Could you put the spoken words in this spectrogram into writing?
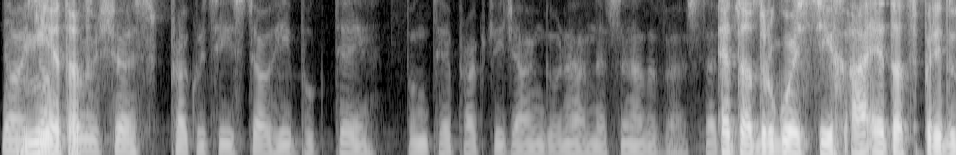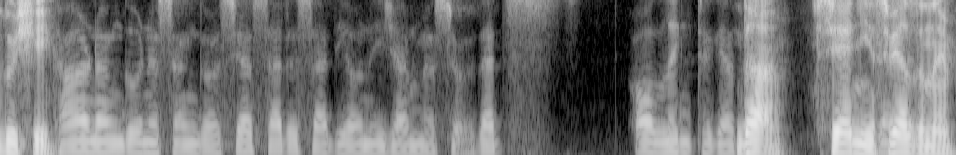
Не этот. Это другой стих, а этот предыдущий. Да, все они связаны.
